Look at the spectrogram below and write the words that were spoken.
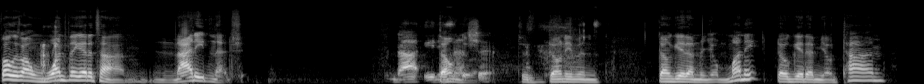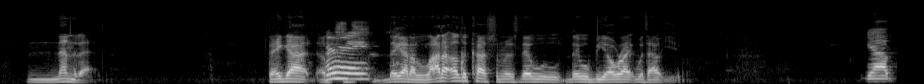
focus on one thing at a time. Not eating that shit. not eating Don't that do shit. it. Just don't even don't get them your money. Don't get them your time. None of that. They got a, All right. they got a lot of other customers. They will they will be all right without you. Yep.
